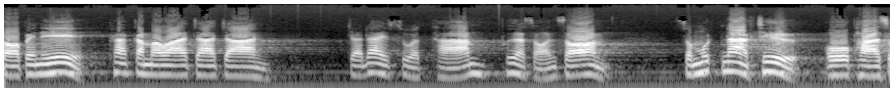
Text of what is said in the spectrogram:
ต่อไปนี้พระกรรมวาจาจารย์ จะได้สวดถามเพื่อสอนซ้อม สมมุตินาคชื่อโอภาโส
